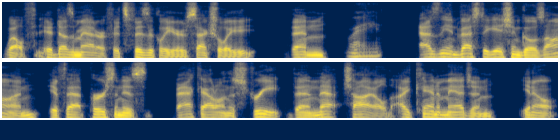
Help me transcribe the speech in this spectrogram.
well, it doesn't matter if it's physically or sexually, then right as the investigation goes on, if that person is back out on the street, then that child, I can't imagine, you know,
